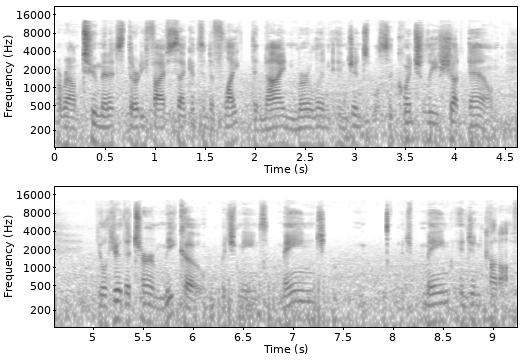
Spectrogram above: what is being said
Around 2 minutes 35 seconds into flight, the nine Merlin engines will sequentially shut down. You'll hear the term MECO, which means main, main engine cutoff.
